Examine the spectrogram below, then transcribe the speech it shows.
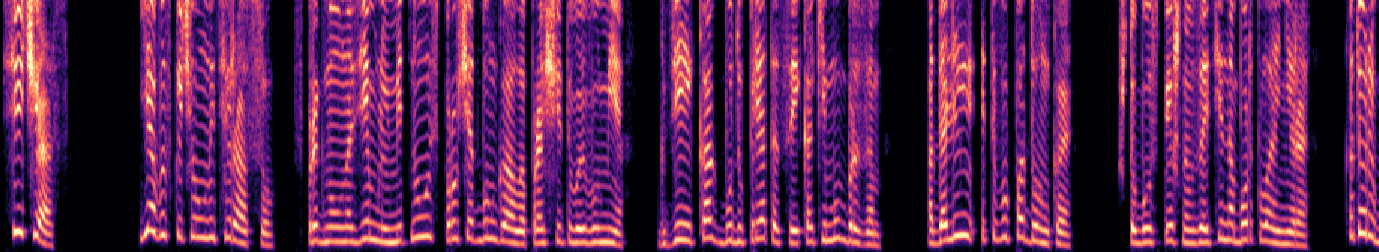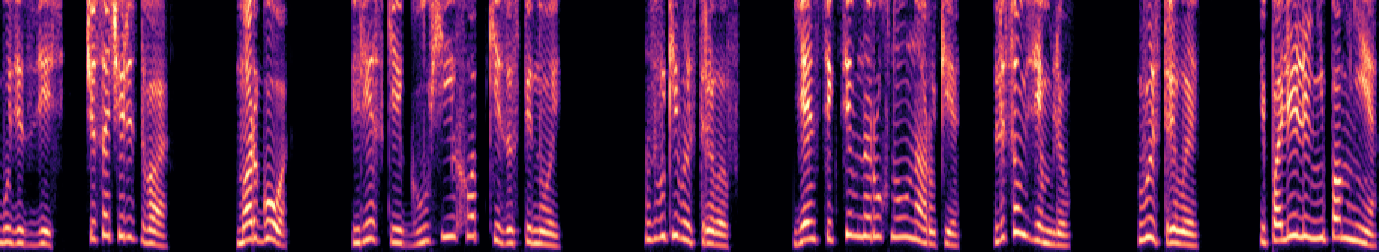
сейчас!» Я выскочил на террасу, спрыгнул на землю и метнулась прочь от бунгало, просчитывая в уме, где и как буду прятаться и каким образом одолею этого подонка, чтобы успешно взойти на борт лайнера, который будет здесь часа через два. Марго! И резкие глухие хлопки за спиной. Звуки выстрелов. Я инстинктивно рухнул на руки, лицом в землю. Выстрелы. И полили не по мне,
